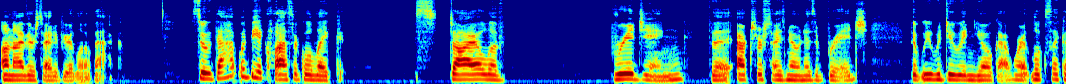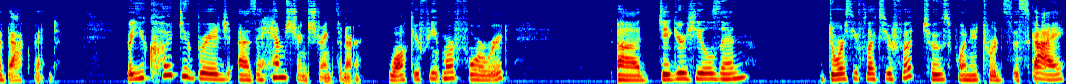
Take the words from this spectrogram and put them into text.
on either side of your low back. So that would be a classical like style of bridging, the exercise known as a bridge that we would do in yoga where it looks like a back bend. But you could do bridge as a hamstring strengthener. Walk your feet more forward, uh, dig your heels in, dorsiflex your foot, toes pointed towards the sky,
